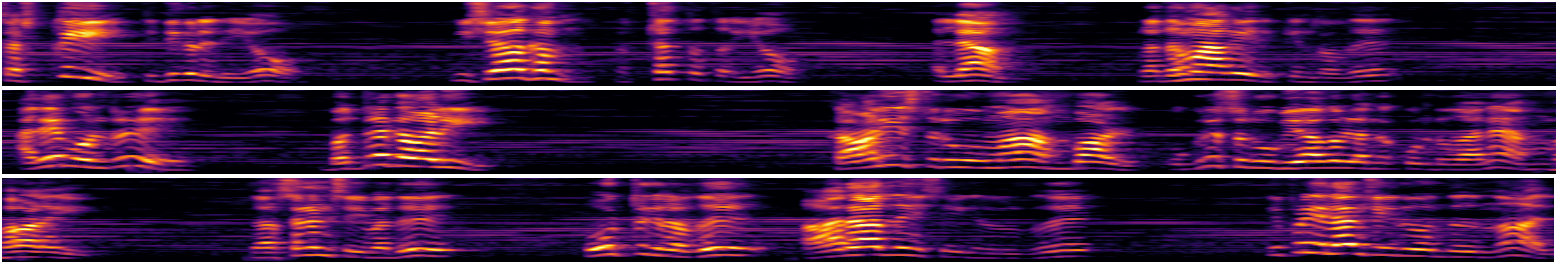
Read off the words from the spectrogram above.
சஷ்டி திதிகளிலேயோ விசாகம் நட்சத்திரத்திலேயோ எல்லாம் பிரதமாக இருக்கின்றது. அதே போன்று பத்ரகாளி காளி ஸ்வரூபமா அம்பாள் உக்ரஸ்வரூபியாக விளங்கக்கொண்டதான அம்பாளை தரிசனம் செய்வது போற்றுகிறது ஆராதனை செய்கிறது. இப்படியெல்லாம் செய்து வந்ததுனால்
